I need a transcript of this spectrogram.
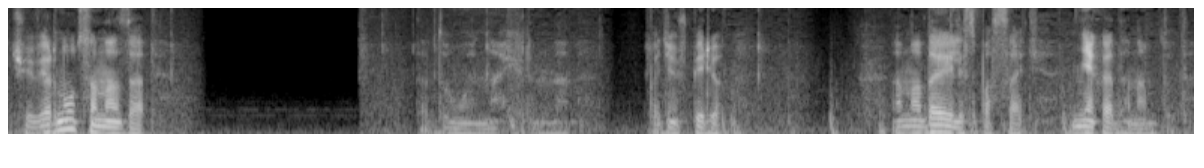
Че, вернуться назад? Да думаю, нахрен надо. Пойдем вперед. Нам надо Эли спасать. Некогда нам тут.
